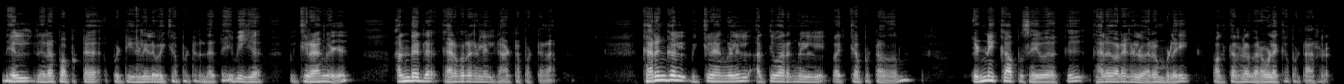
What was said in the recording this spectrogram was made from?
நெல் நிரப்பப்பட்ட பெட்டிகளில் வைக்கப்பட்டிருந்த தெய்வீக விக்கிரகங்கள் அந்தந்த கரவரங்களில் நாட்டப்பட்டன. கருங்கல் விக்கிரகங்களில் அத்திவாரங்களில் வைக்கப்பட்டதும் எண்ணெய் காப்பு செய்வதற்கு கருவறைகள் வரும்படி பக்தர்கள் வரவழைக்கப்பட்டார்கள்.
